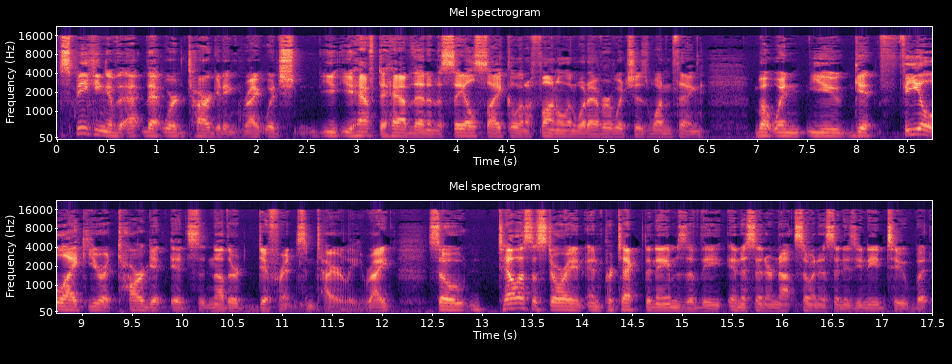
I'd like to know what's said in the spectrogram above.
speaking of that, that word targeting, right, which you, you have to have that in a sales cycle and a funnel and whatever, which is one thing. But when you get feel like you're a target, it's another difference entirely, right? So tell us a story and protect the names of the innocent or not so innocent as you need to. But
